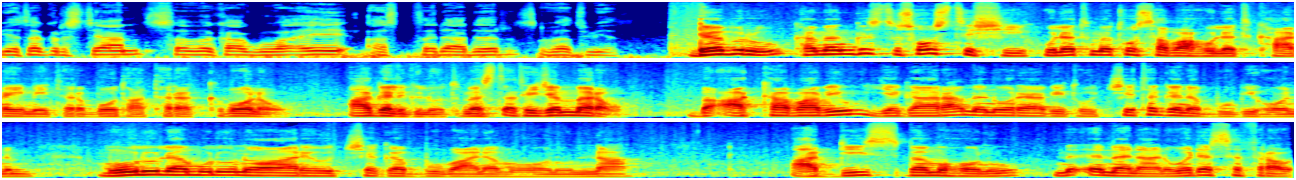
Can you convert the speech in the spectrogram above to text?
ቤተ ክርስቲያን ሰበካ ጉባኤ አስተዳደር ጽሕፈት ቤት። ደብሩ ከመንግስት 3272 ካሬ ሜትር ቦታ ተረክቦ ነው አገልግሎት መስጠት የጀመረው። በአካባቢው የጋራ መኖሪያ ቤቶች የተገነቡ ቢሆንም ሙሉ ለሙሉ ነዋሪዎች የገቡ ባለመሆኑና አዲስ በመሆኑ ምዕመናን ወደ ስፍራው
